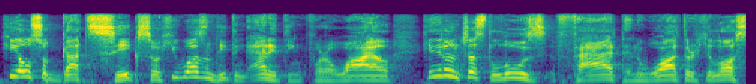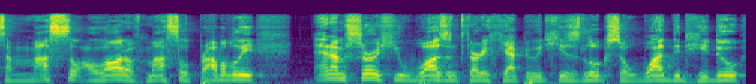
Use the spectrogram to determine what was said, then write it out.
He also got sick, so he wasn't eating anything for a while. He didn't just lose fat and water, he lost some muscle, a lot of muscle probably, and I'm sure he wasn't very happy with his look, so what did he do?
